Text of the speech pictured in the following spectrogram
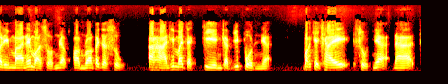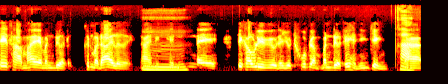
ปริมาณให้เหมาะสมเนี่ยความร้อนก็จะสูงอาหารที่มาจากจีนกับญี่ปุ่นเนี่ยมักจะใช้สูตรเนี่ยนะฮะที่ทำให้มันเดือดขึ้นมาได้เลยนะอืมเห็นในที่เขารีวิวใน YouTube เนี่ยมันเดือดให้เห็นจริงค่ะๆนะฮะ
